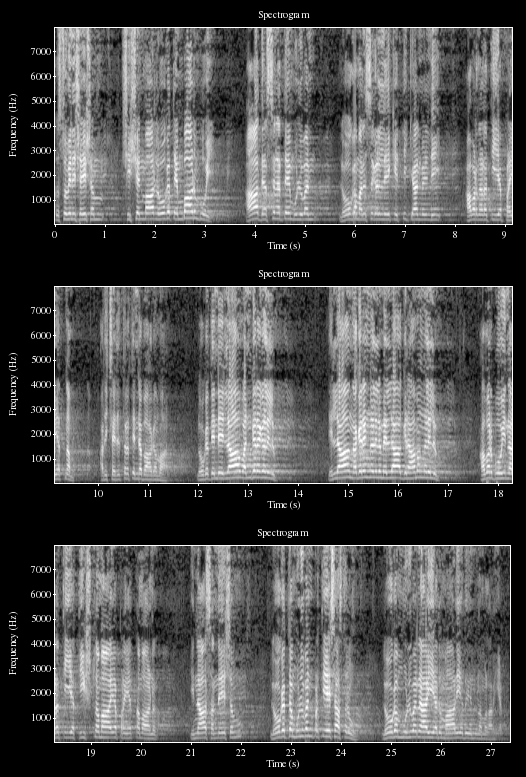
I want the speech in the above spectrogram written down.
ക്രിസ്തുവിന് ശേഷം ശിഷ്യന്മാർ ലോകത്തെമ്പാടും പോയി. ആ ദർശനത്തെ മുഴുവൻ ലോക മനസ്സുകളിലേക്ക് എത്തിക്കാൻ വേണ്ടി അവർ നടത്തിയ പ്രയത്നം അത് ചരിത്രത്തിന്റെ ഭാഗമാണ്. ലോകത്തിന്റെ എല്ലാ വൻകരകളിലും എല്ലാ നഗരങ്ങളിലും എല്ലാ ഗ്രാമങ്ങളിലും അവർ പോയി നടത്തിയ തീക്ഷ്ണമായ പ്രയത്നമാണ് ഇന്ന് ആ സന്ദേശം ലോകത്തെ മുഴുവൻ പ്രത്യയശാസ്ത്രവും ലോകം മുഴുവനായി അത് മാറിയത് എന്ന് നമ്മൾ അറിയണം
